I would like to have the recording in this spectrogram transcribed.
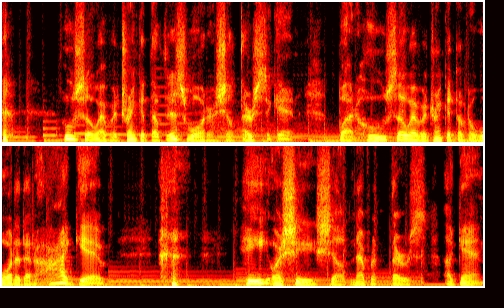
whosoever drinketh of this water shall thirst again. But whosoever drinketh of the water that I give, he or she shall never thirst again.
